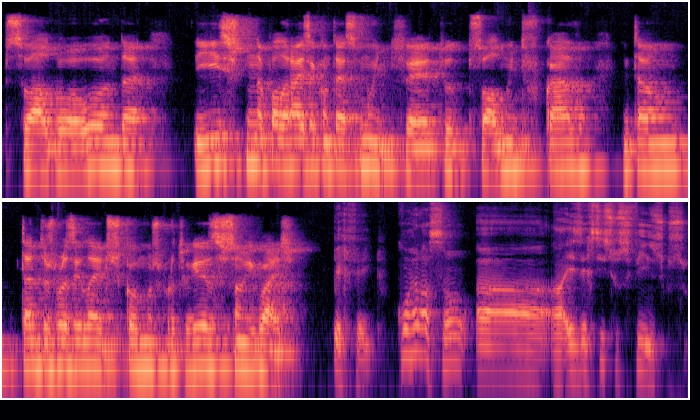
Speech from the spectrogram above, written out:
pessoal boa onda, e isto na Polarize acontece muito, é tudo pessoal muito focado, então tanto os brasileiros como os portugueses são iguais. Perfeito. Com relação a, a exercícios físicos,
